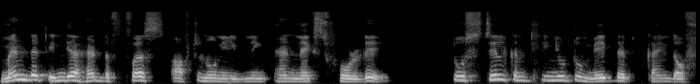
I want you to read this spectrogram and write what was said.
meant that India had the first afternoon, evening, and next whole day to still continue to make that kind of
